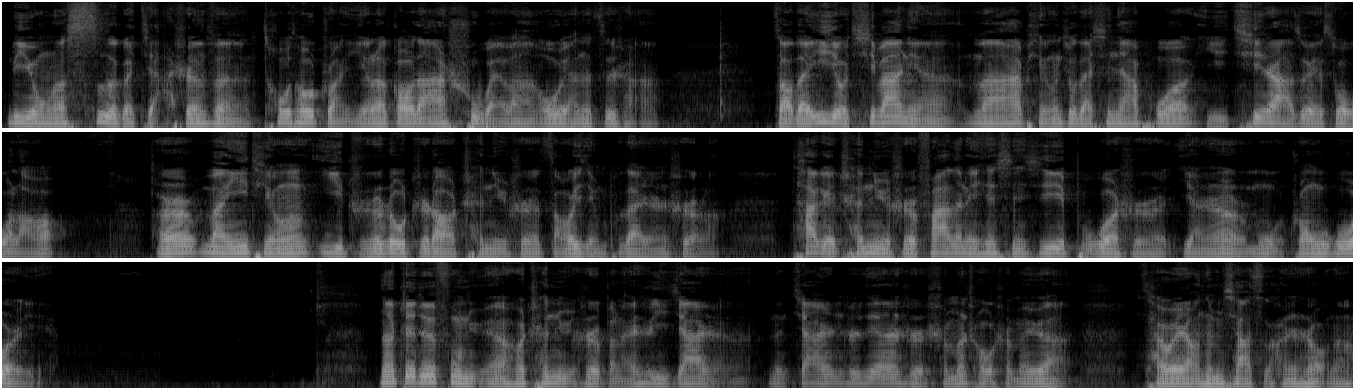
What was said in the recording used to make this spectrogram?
利用了四个假身份，偷偷转移了高达数百万欧元的资产。早在1978年，万阿平就在新加坡以欺诈罪坐过牢。而万一婷一直都知道陈女士早已经不在人世了，他给陈女士发的那些信息不过是掩人耳目、装无辜而已。那这对父女和陈女士本来是一家人，那家人之间是什么仇什么怨？才会让他们下此狠手呢？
